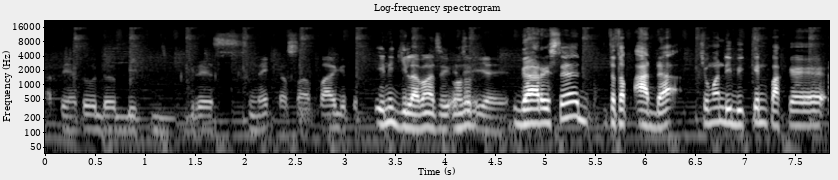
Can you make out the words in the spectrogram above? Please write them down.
Artinya itu the big grass snake apa apa gitu. Ini gila banget sih. Ini, Maksud iya, iya. garisnya tetap ada, cuman dibikin pakai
